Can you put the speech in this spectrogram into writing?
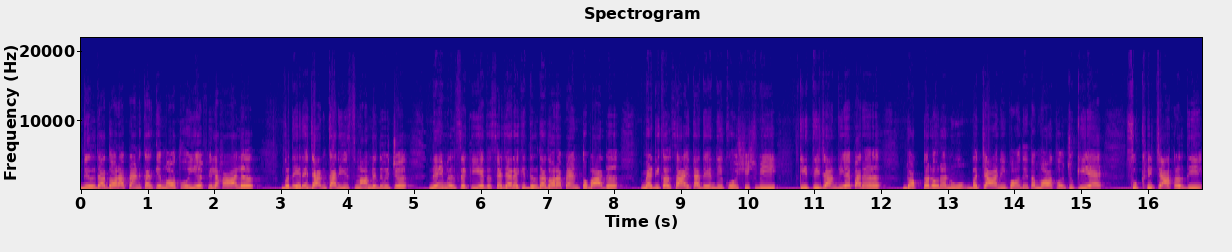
ਦਿਲ ਦਾ ਦੌਰਾ ਪੈਣ ਕਰਕੇ ਮੌਤ ਹੋਈ ਹੈ। ਫਿਲਹਾਲ ਵਧੇਰੇ ਜਾਣਕਾਰੀ ਇਸ ਮਾਮਲੇ ਦੇ ਵਿੱਚ ਨਹੀਂ ਮਿਲ ਸਕੀ ਹੈ। ਦੱਸਿਆ ਜਾ ਰਿਹਾ ਕਿ ਦਿਲ ਦਾ ਦੌਰਾ ਪੈਣ ਤੋਂ ਬਾਅਦ ਮੈਡੀਕਲ ਸਹਾਇਤਾ ਦੇਣ ਦੀ ਕੋਸ਼ਿਸ਼ ਵੀ ਕੀਤੀ ਜਾਂਦੀ ਹੈ, ਪਰ ਡਾਕਟਰ ਉਹਨਾਂ ਨੂੰ ਬਚਾ ਨਹੀਂ ਪਾਉਂਦੇ, ਤਾਂ ਮੌਤ ਹੋ ਚੁੱਕੀ ਹੈ। ਸੁਖੀ ਚਾਹਲ ਦੀ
